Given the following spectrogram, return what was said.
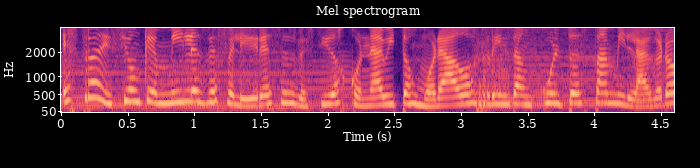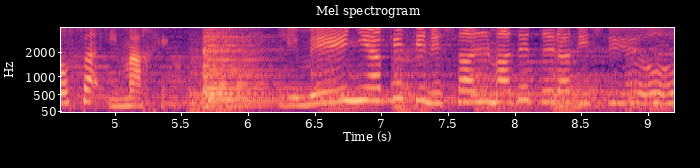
Es tradición que miles de feligreses vestidos con hábitos morados rindan culto a esta milagrosa imagen. Limeña que tienes alma de tradición.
